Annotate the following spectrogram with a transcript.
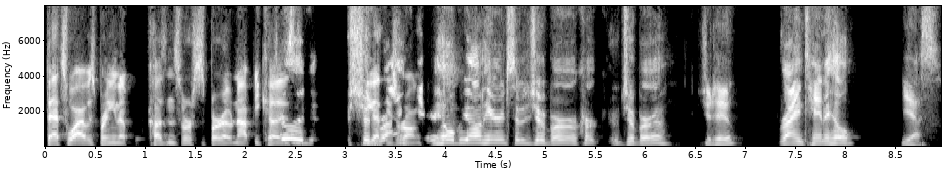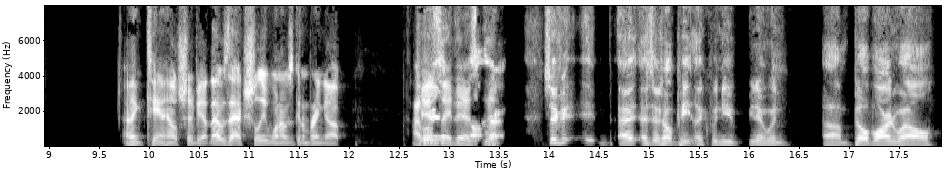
that's why I was bringing up Cousins versus Burrow, not because Should, should got these Ryan wrong. Tannehill be on here instead of Joe Burrow? Or Kirk Joe Burrow, Should who? Ryan Tannehill. Yes. I think Tannehill should be out. That was actually one I was going to bring up. I will say this. on. So if you, uh, as I told Pete, like when you you know when um, Bill Barnwell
